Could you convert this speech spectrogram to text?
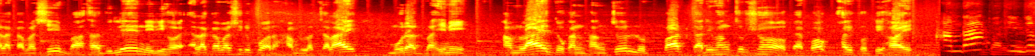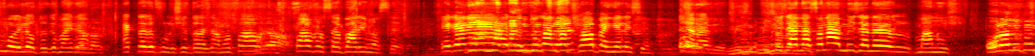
এলাকাবাসী বাধা দিলে নিরীহ এলাকাবাসীর উপর হামলা চালায় মুরাদ বাহিনী। হামলায় দোকান ভাঙচুর লুটপাট গাড়ি ভাঙচুর সহ ব্যাপক ক্ষয়ক্ষতি হয়। আমরা তিনজন মহিলা ওদেরকে মাইরা একটা পুলিশে ধরেছে আমার পা পা মাসে বাড়ি মাসে এখানে দোকান সব ভেঙে লেছে। মিজান আছে। না মিজানের মানুষ। ওরা যখন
